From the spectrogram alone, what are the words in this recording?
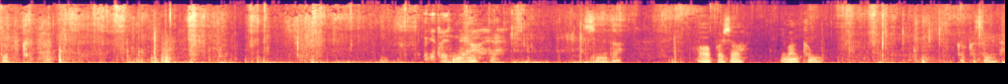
뚝. 여기도 있네요. 예. 있습니다. 어, 벌써 이만큼 꺾었습니다.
